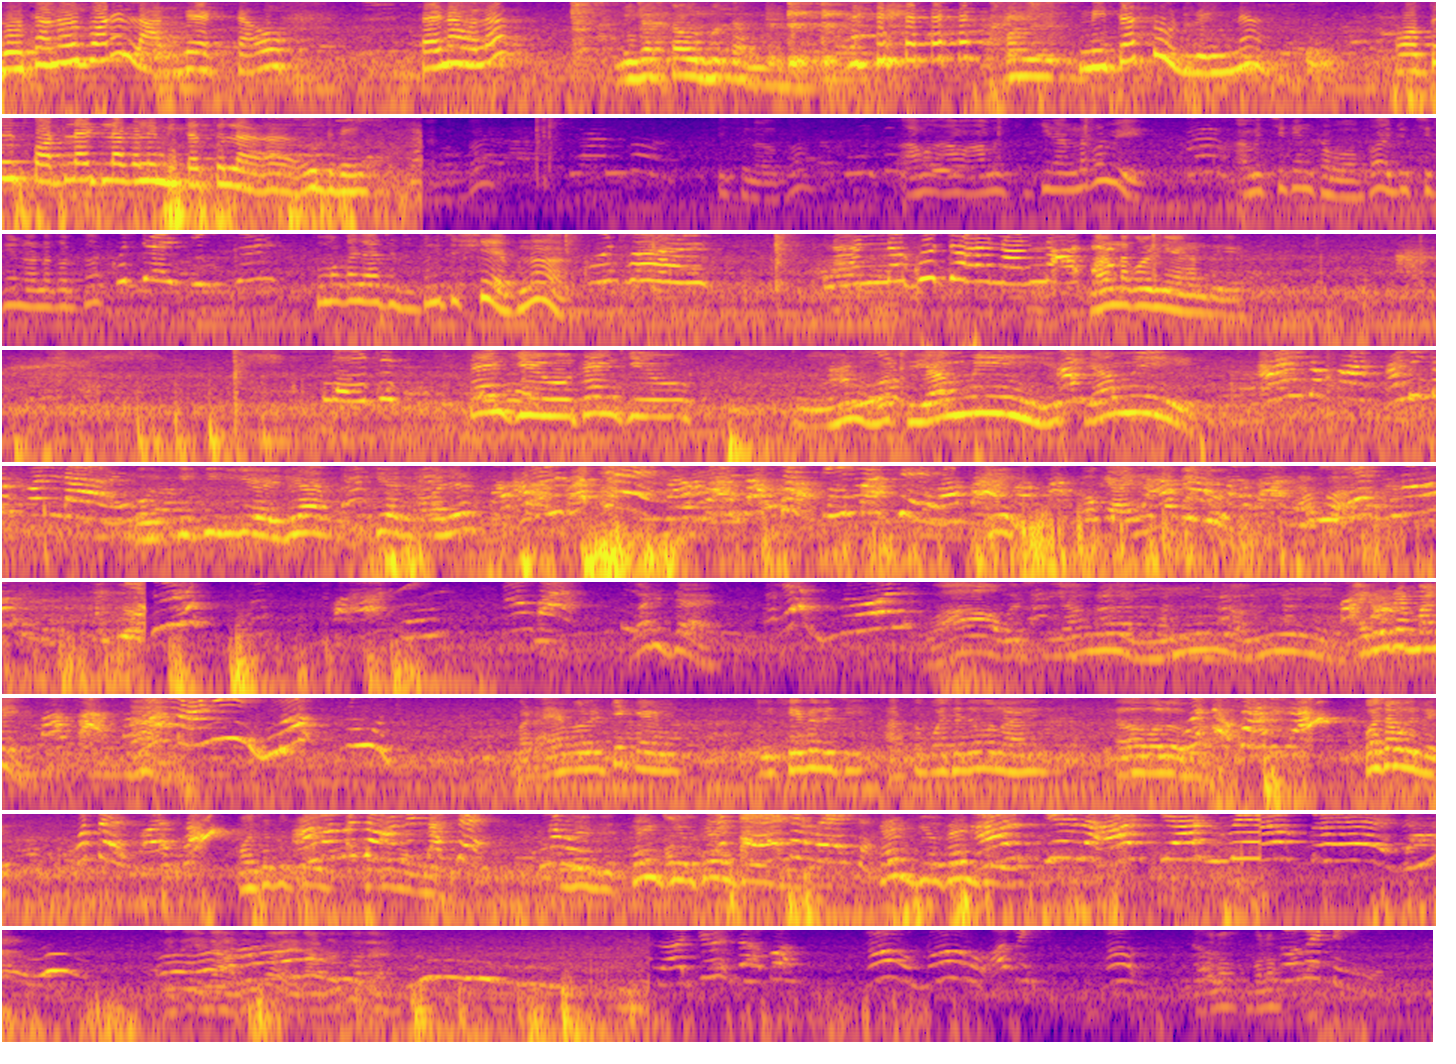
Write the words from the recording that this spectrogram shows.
গোছানোর পরে লাগবে একটা ওফ তাই না বলা? মিটারটা উঠবো কেমন? মিটার তো উঠবেই না। অত স্পটলাইট লাগালে মিটার তো উঠবেই। কিছু না বাবা। আমা- কি রান্না করবি? আমি চিকেন খাব বাবা একটু চিকেন রান্না করতে। তোমার কাছে আছে তো তুমি তো শেফ না? রান্না কোথায়? রান্না রান্না করে নি এখান থেকে। Thank you thank you it's yummy it's yummy আমি দোকান আমি দোকানদার ও কি কি কি ডু হ্যাভ কি আছে তোমার কাছে? আমার কাছে ডিম আছে। Okay I need some egg rolls that egg roll Wow, it's yummy. Mm, mm. I don't have money, হ্যাঁ। no money no food. But I have already taken. আমি খেয়ে ফেলেছি আর তো পয়সা দেবো না আমি। এবার বলো। পয়সা আমাকে দে। পয়সা পয়সা তো thank you thank you thank you thank you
